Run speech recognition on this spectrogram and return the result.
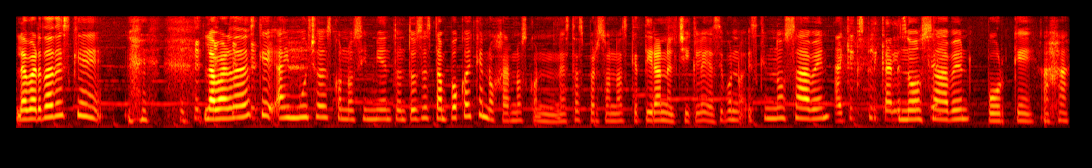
la verdad es que la verdad es que hay mucho desconocimiento, entonces tampoco hay que enojarnos con estas personas que tiran el chicle y así, bueno, es que no saben, Hay que explicarles no por qué. saben por qué. Ajá.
